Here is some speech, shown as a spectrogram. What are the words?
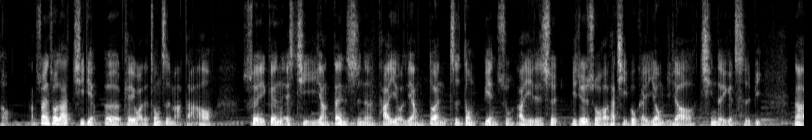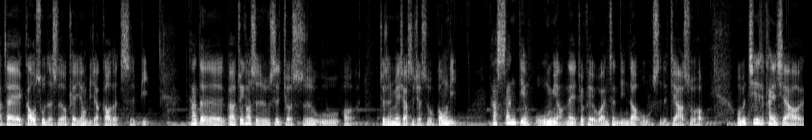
哦，虽然说它七点二 k 瓦的中置马达哦。虽跟 S7 一样，但是呢，它有两段自动变速啊，也就是也就是说哈，它起步可以用比较轻的一个齿比，那在高速的时候可以用比较高的齿比。它的呃最高时速是九十五哦，就是每小时九十五公里，它三点五秒内就可以完成零到五十的加速哈。我们其实看一下哈，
